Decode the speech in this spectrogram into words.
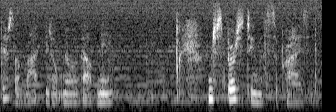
There's a lot you don't know about me. I'm just bursting with surprises.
